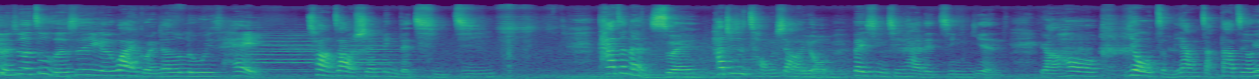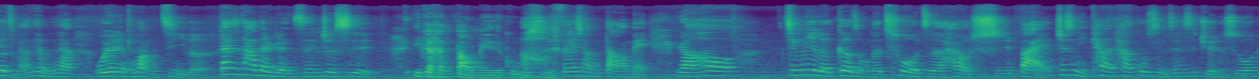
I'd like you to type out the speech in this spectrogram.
这本书的作者是一个外国人，叫做 Louis Hay，创造生命的奇迹。他真的很衰，他就是从小有被性侵害的经验，然后又怎么样，长大之后又怎么样，又怎么样，我有点忘记了。但是他的人生就是一个很倒霉的故事，哦，非常倒霉。然后经历了各种的挫折，还有失败，就是你看了他的故事，你真的是觉得说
